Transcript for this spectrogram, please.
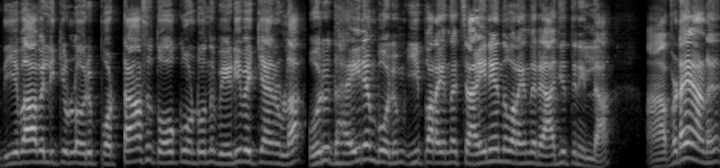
ദീപാവലിക്കുള്ള ഒരു പൊട്ടാസ് തോക്ക് കൊണ്ടുവന്ന് വെടിവെക്കാനുള്ള ഒരു ധൈര്യം പോലും ഈ പറയുന്ന ചൈന എന്ന് പറയുന്ന രാജ്യത്തിനില്ല. അവിടെയാണ്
